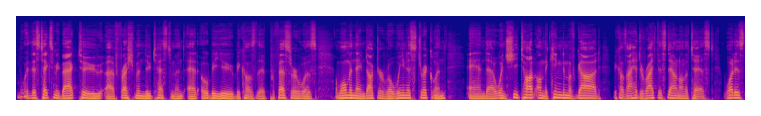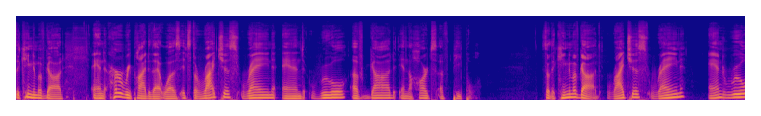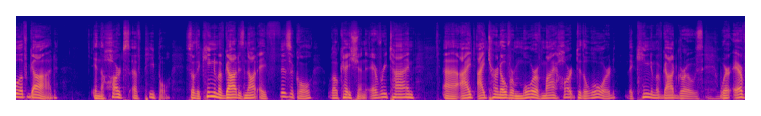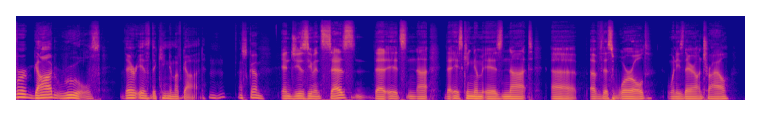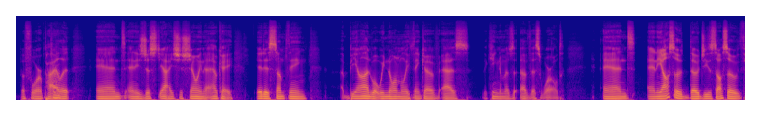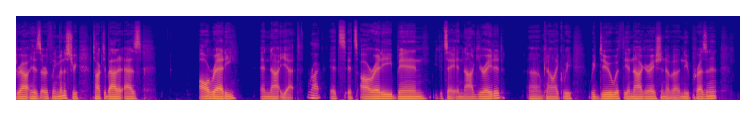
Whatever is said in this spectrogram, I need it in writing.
Boy, this takes me back to uh, freshman New Testament at OBU because the professor was a woman named Dr. Rowena Strickland. And uh, when she taught on the kingdom of God, because I had to write this down on the test, what is the kingdom of God? And her reply to that was it's the righteous reign and rule of God in the hearts of people. So the kingdom of God, righteous reign and rule of God in the hearts of people. So the kingdom of God is not a physical location. Every time uh, I, I turn over more of my heart to the Lord, the kingdom of God grows. Mm-hmm. Wherever God rules, there is the kingdom of God. Mm-hmm. That's good. And Jesus even says that it's not that his kingdom is not uh, of this world when he's there on trial before Pilate, and and he's just yeah he's just showing that okay, it is something beyond what we normally think of as the kingdom of, of this world, and and he also though Jesus also throughout his earthly ministry talked about it as already and not yet. Right. It's it's already been you could say inaugurated, um, kind of like we we do with the inauguration of a new president,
